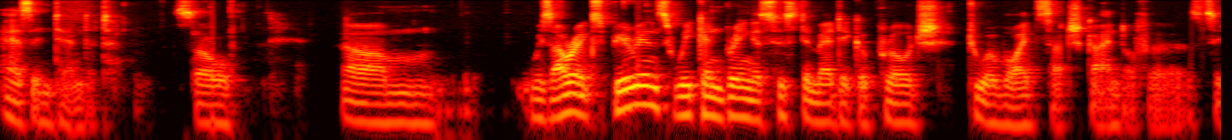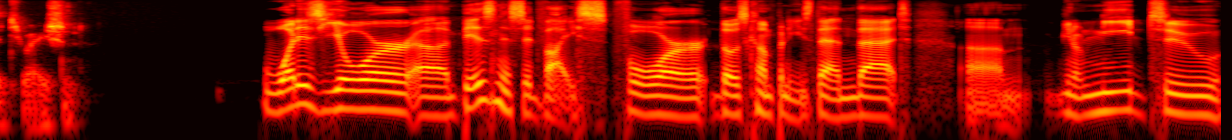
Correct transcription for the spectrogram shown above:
as intended. So um, with our experience, we can bring a systematic approach to avoid such kind of a situation. What is your uh, business advice for those companies then that um, you know need to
